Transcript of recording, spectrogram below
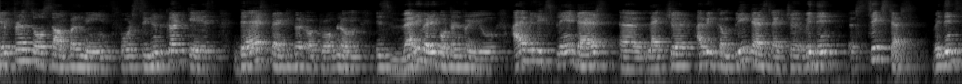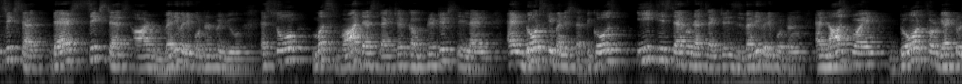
difference of sample means for significant case that practical or problem is very very important for you. I will explain that uh, lecture. I will complete that lecture within uh, six steps within six steps that six steps are very very important for you. And so must watch that lecture completed till end and don't skip any step because each step of that lecture is very very important. And last point don't forget to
